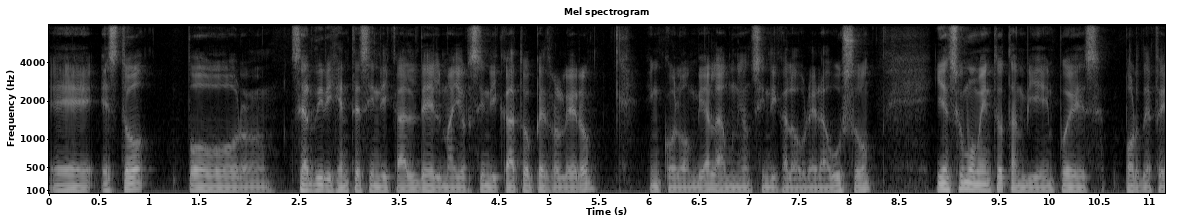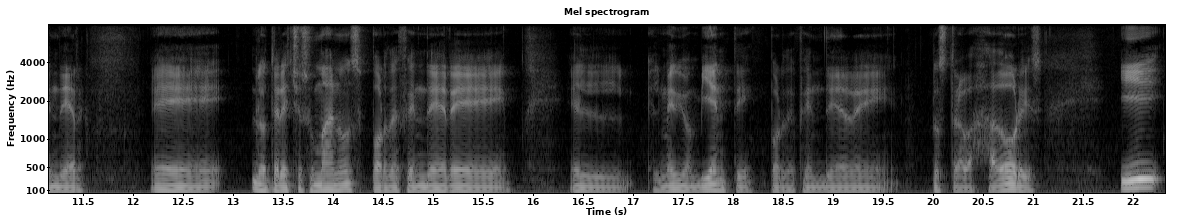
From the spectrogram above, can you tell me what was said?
Eh, esto por ser dirigente sindical del mayor sindicato petrolero en Colombia, la Unión Sindical Obrera USO, y en su momento también pues por defender eh, los derechos humanos, por defender eh, el, medio ambiente, por defender los trabajadores. Y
